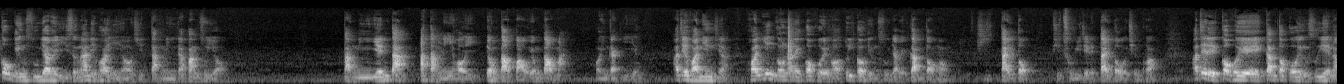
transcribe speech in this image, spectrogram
国营事业的预算，咱立法院吼是逐年甲放水哦，逐年延档，啊，逐年互伊用到饱，用到满，互因家己用。啊，这反映啥？反映讲咱的国会吼对国营事业的监督吼是怠惰，是处于一个怠惰的情况。啊，即个国会监督国营事业若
